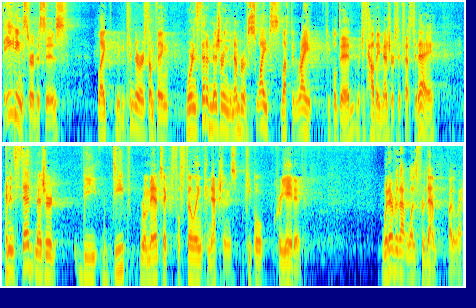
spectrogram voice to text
dating services like maybe Tinder or something, where instead of measuring the number of swipes left and right people did, which is how they measure success today, and instead measured the deep, romantic, fulfilling connections people created. Whatever that was for them, by the way.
